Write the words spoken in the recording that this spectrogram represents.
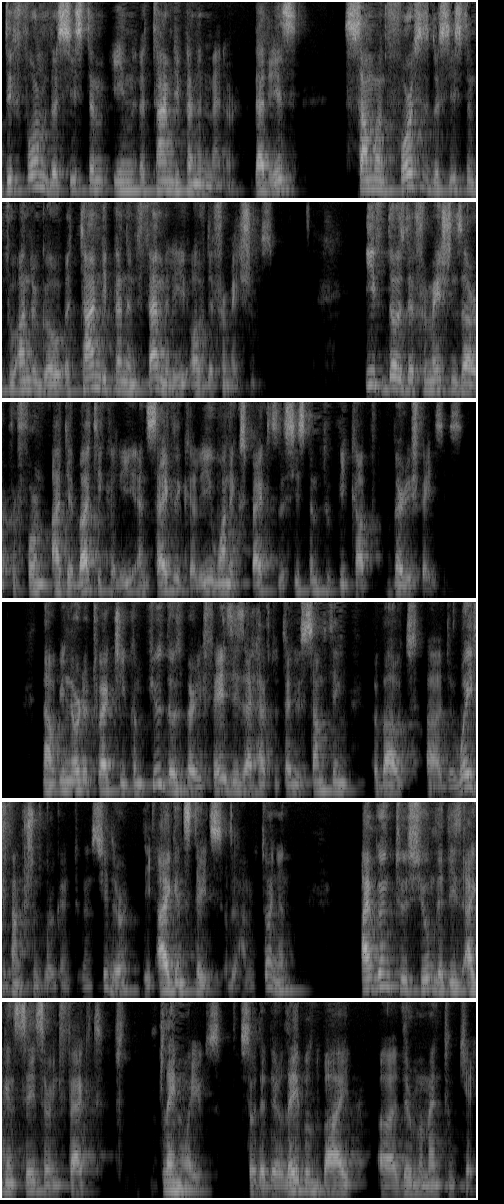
deform the system in a time-dependent manner. That is, someone forces the system to undergo a time-dependent family of deformations. If those deformations are performed adiabatically and cyclically, one expects the system to pick up Berry phases. Now, in order to actually compute those Berry phases, I have to tell you something about uh, the wave functions we're going to consider, the eigenstates of the Hamiltonian. I'm going to assume that these eigenstates are in fact plane waves, so that they're labeled by uh, their momentum k.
